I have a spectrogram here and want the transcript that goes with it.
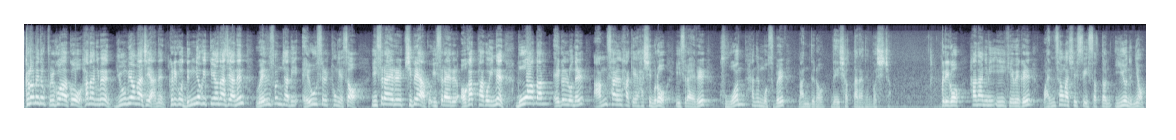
그럼에도 불구하고 하나님은 유명하지 않은 그리고 능력이 뛰어나지 않은 왼손잡이 에웃을 통해서 이스라엘을 지배하고 이스라엘을 억압하고 있는 모아방 에글론을 암살하게 하심으로 이스라엘을 구원하는 모습을 만들어 내셨다라는 것이죠. 그리고 하나님이 이 계획을 완성하실 수 있었던 이유는요.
